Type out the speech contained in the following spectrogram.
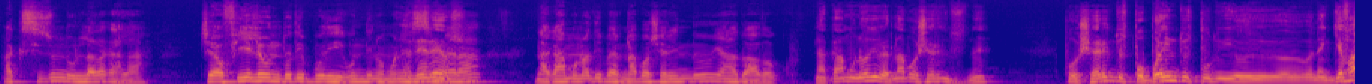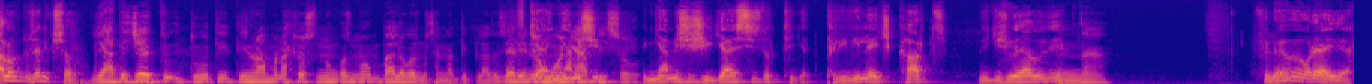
αξίζουν του όλα τα καλά. Και οφείλουν τούτοι που διηγούν την Ομόνια Βεβαίως. σήμερα να κάνουν ό,τι περνά από χέρι του για να το αδόκουν. Να κάνουν ό,τι περνά από χέρι τους, ναι. Από χέρι τους, από πόιν τους, που τον εγκέφαλο τους, δεν ξέρω. Γιατί και τού- τούτη την ώρα που να χρειαστούν τον κόσμο, πάλι ο κόσμος είναι δίπλα τους, γιατί είναι Έφτια ομόνια 9,5 πίσω. 9,5 χιλιάδες εσείς το ticket. Privilege cards. Δική σου ιδέα τούτη. Ναι, Φίλε, ωραία ιδέα.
